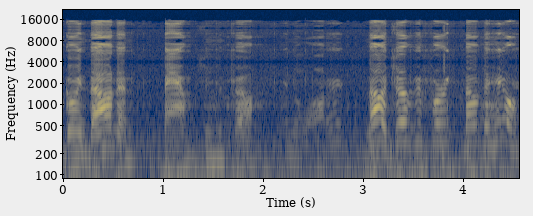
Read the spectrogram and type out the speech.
was going down and bam, she just fell. In the water? No, just before down the hill.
